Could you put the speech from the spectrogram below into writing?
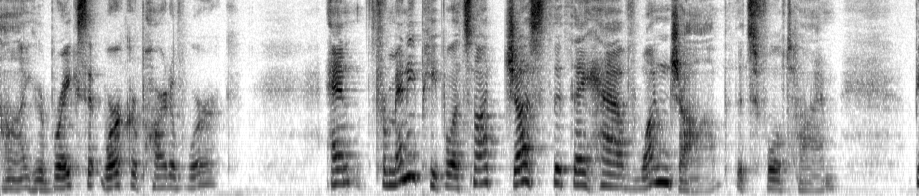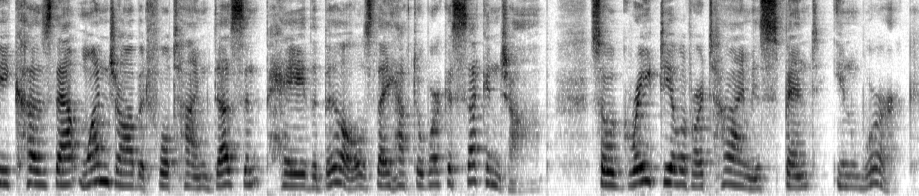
Uh, your breaks at work are part of work. And for many people, it's not just that they have one job that's full-time, because that one job at full-time doesn't pay the bills, they have to work a second job. So a great deal of our time is spent in work.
